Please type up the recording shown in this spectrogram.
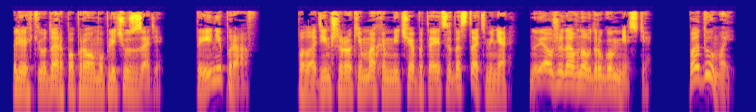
— легкий удар по правому плечу сзади. «Ты не прав. Паладин широким махом меча пытается достать меня, но я уже давно в другом месте. Подумай!»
